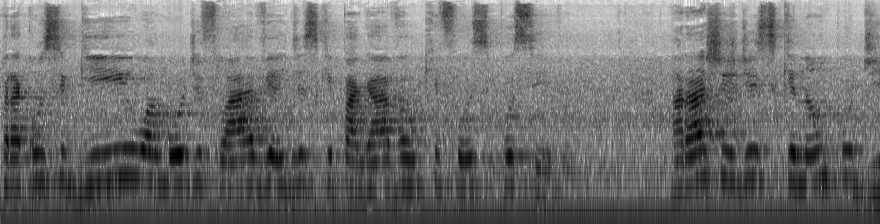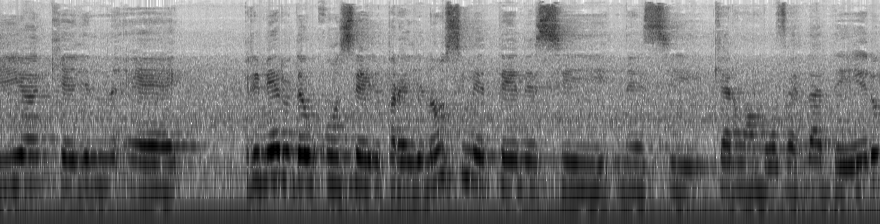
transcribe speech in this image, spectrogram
para conseguir o amor de Flávia e disse que pagava o que fosse possível. Araxes disse que não podia, que ele é, primeiro deu o conselho para ele não se meter nesse, nesse que era um amor verdadeiro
